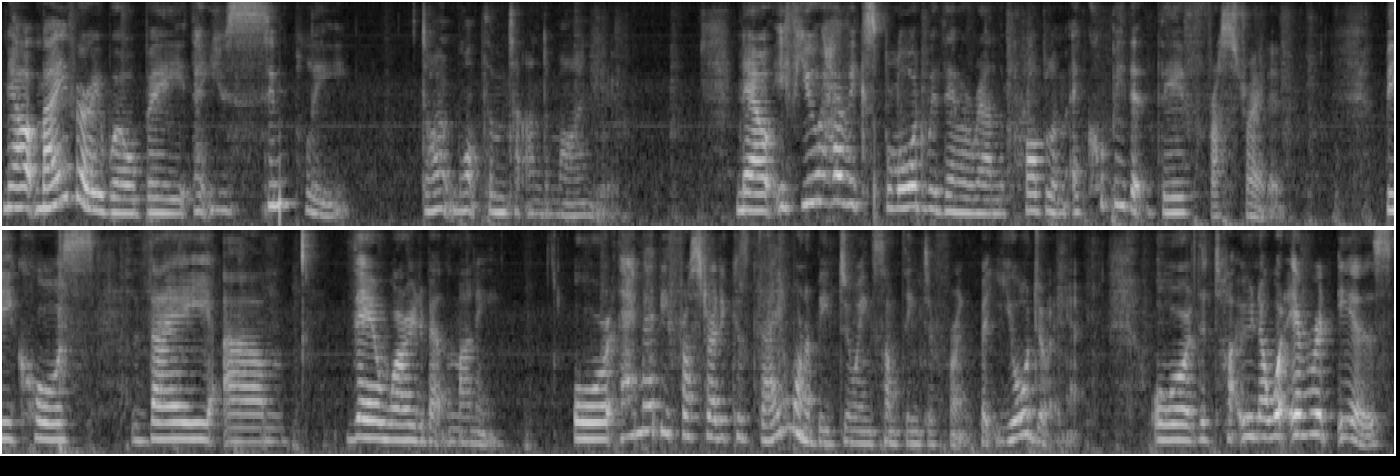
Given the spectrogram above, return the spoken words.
Now, it may very well be that you simply don't want them to undermine you. Now, if you have explored with them around the problem, it could be that they're frustrated because they um, they're worried about the money or they may be frustrated because they want to be doing something different, but you're doing it, or the time, you know, whatever it is.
